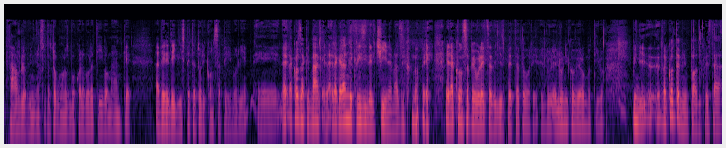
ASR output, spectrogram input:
farlo, quindi non soltanto come uno sbocco lavorativo, ma anche avere degli spettatori consapevoli. E la cosa che manca, la, la grande crisi del cinema, secondo me, è la consapevolezza degli spettatori, è l'unico vero motivo. Quindi eh, raccontami un po' di questa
